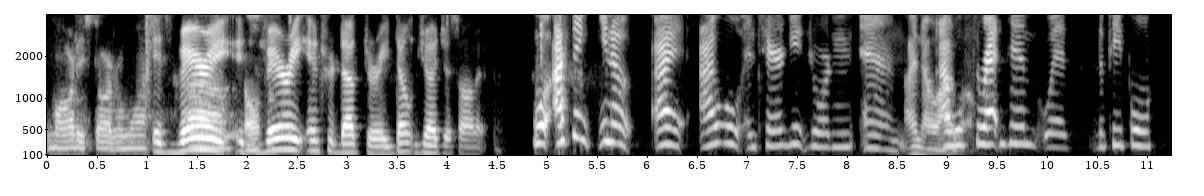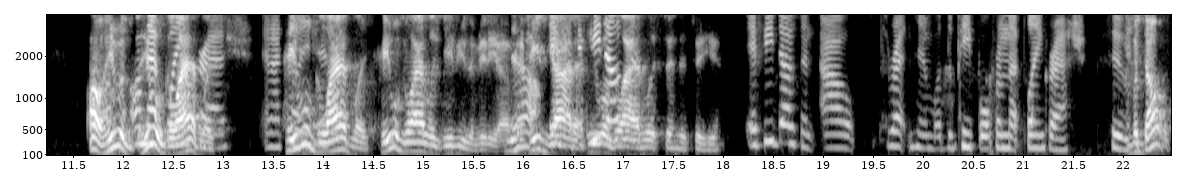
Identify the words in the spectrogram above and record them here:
Marty started one. it's very Oh, it's awesome. very introductory. Don't judge us on it. Well, I think you know I I will interrogate Jordan and I know. I I will will. threaten him with the people. Oh, he would, on he that will gladly. crash. And I He will you, gladly, he will gladly give you the video. Yeah. If he's got If- it, if he, he will gladly send it to you. If he doesn't, I'll threaten him with the people from that plane crash. Who? But don't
